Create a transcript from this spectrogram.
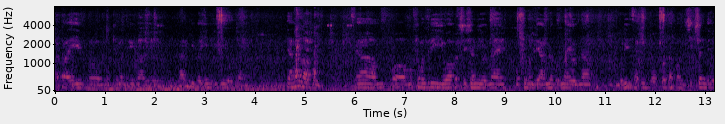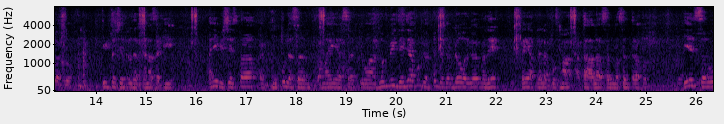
आता ही मुख्यमंत्री माझी लाडकी बहीण ही जी योजना आहे त्यांना लागून मुख्यमंत्री युवा प्रशिक्षण योजना आहे मुख्यमंत्री अन्नपूर्णा योजना मुलींसाठी मोफत आपण शिक्षण देऊ लागलो तीर्थक्षेत्र दर्शनासाठी आणि विशेषतः घरकुल असेल रमाई असेल किंवा अजून बी जे जे आपण घरकुल देतो ड वर्गमध्ये काही आपल्याला कुठं आता आला असेल नसेल तर आपण हे सर्व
